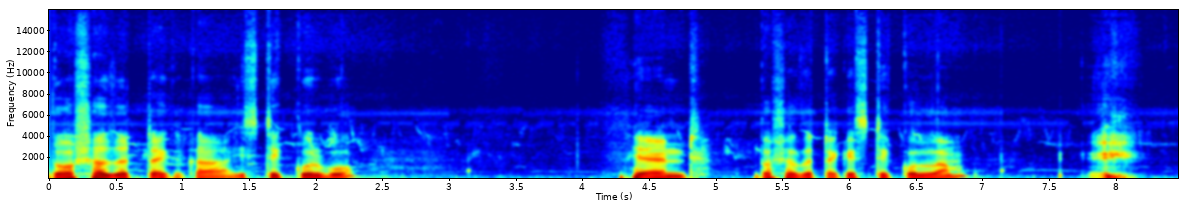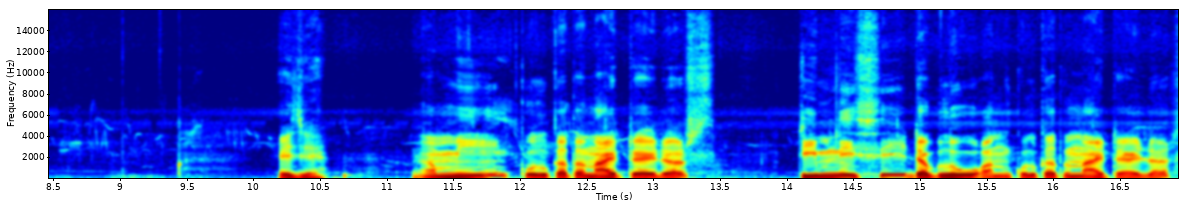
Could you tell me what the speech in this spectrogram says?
দশ হাজার টাকা স্টেক করব। অ্যান্ড দশ হাজার টাকা স্টেক করলাম। এই যে, আমি কলকাতা নাইট রাইডার্স, টিম নিছি W one, Kolkata Knight Riders.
